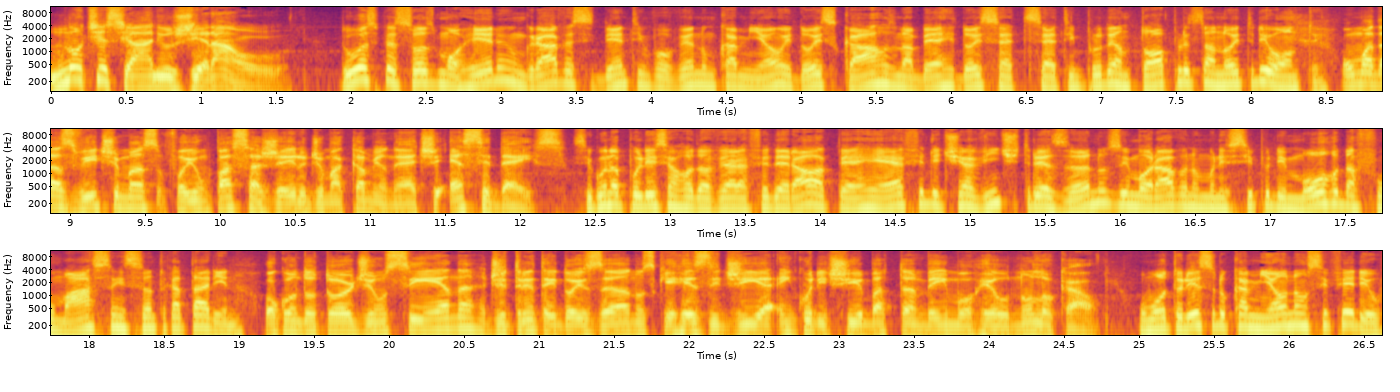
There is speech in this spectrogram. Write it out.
Noticiário Geral. Duas pessoas morreram em um grave acidente envolvendo um caminhão e dois carros na BR-277 em Prudentópolis na noite de ontem. Uma das vítimas foi um passageiro de uma caminhonete S10. Segundo a Polícia Rodoviária Federal, a PRF, ele tinha 23 anos e morava no município de Morro da Fumaça, em Santa Catarina. O condutor de um Siena, de 32 anos, que residia em Curitiba, também morreu no local. O motorista do caminhão não se feriu.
